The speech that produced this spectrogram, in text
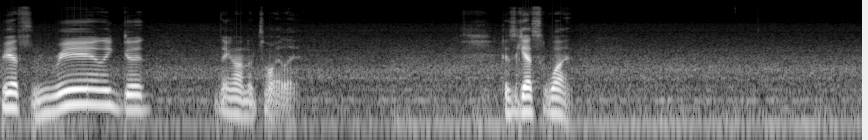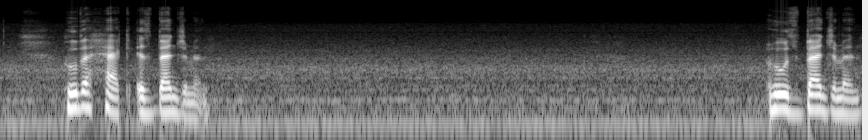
We have some really good thing on the toilet. Because guess what? Who the heck is Benjamin? Who's Benjamin?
